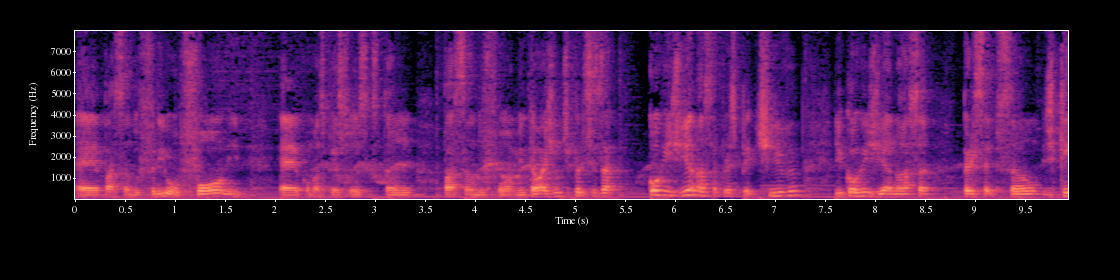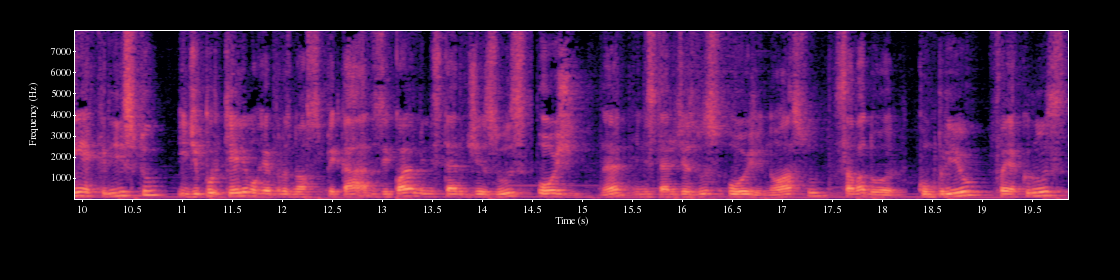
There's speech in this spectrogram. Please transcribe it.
é, passando frio ou fome é, como as pessoas que estão passando fome. Então a gente precisa corrigir a nossa perspectiva e corrigir a nossa percepção de quem é Cristo e de por que ele morreu pelos nossos pecados e qual é o ministério de Jesus hoje, né? Ministério de Jesus hoje, nosso Salvador. Cumpriu, foi a cruz,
